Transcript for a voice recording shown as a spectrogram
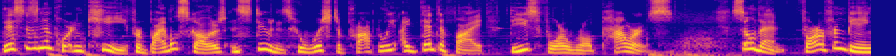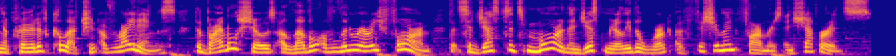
This is an important key for Bible scholars and students who wish to properly identify these four world powers. So then, far from being a primitive collection of writings, the Bible shows a level of literary form that suggests it's more than just merely the work of fishermen, farmers, and shepherds.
